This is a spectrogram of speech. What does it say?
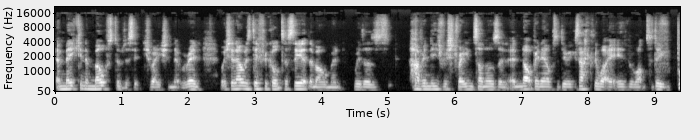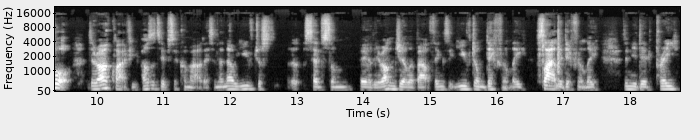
and making the most of the situation that we're in, which I know is difficult to see at the moment with us having these restraints on us and, and not being able to do exactly what it is we want to do. But there are quite a few positives to come out of this, and I know you've just said some earlier on, Jill, about things that you've done differently, slightly differently than you did pre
